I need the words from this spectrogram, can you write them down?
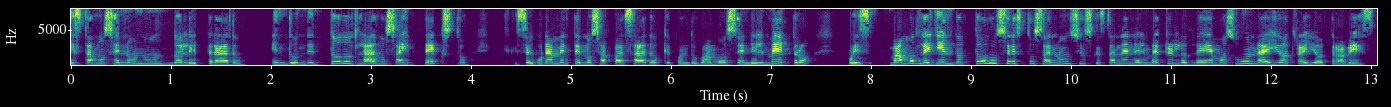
estamos en un mundo letrado, en donde en todos lados hay texto. Seguramente nos ha pasado que cuando vamos en el metro, pues vamos leyendo todos estos anuncios que están en el metro y los leemos una y otra y otra vez.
